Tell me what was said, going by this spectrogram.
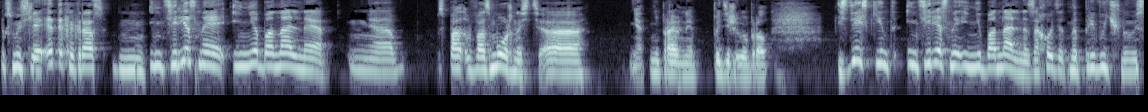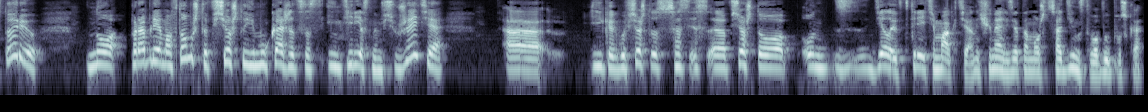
в смысле, это как раз интересная и не банальная э, возможность... Э, нет, неправильный падежи выбрал. Здесь Кинт интересно и не банально заходит на привычную историю, но проблема в том, что все, что ему кажется интересным в сюжете, э, и как бы все, что, все, что он делает в третьем акте, начиная где-то, может, с 11 выпуска,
